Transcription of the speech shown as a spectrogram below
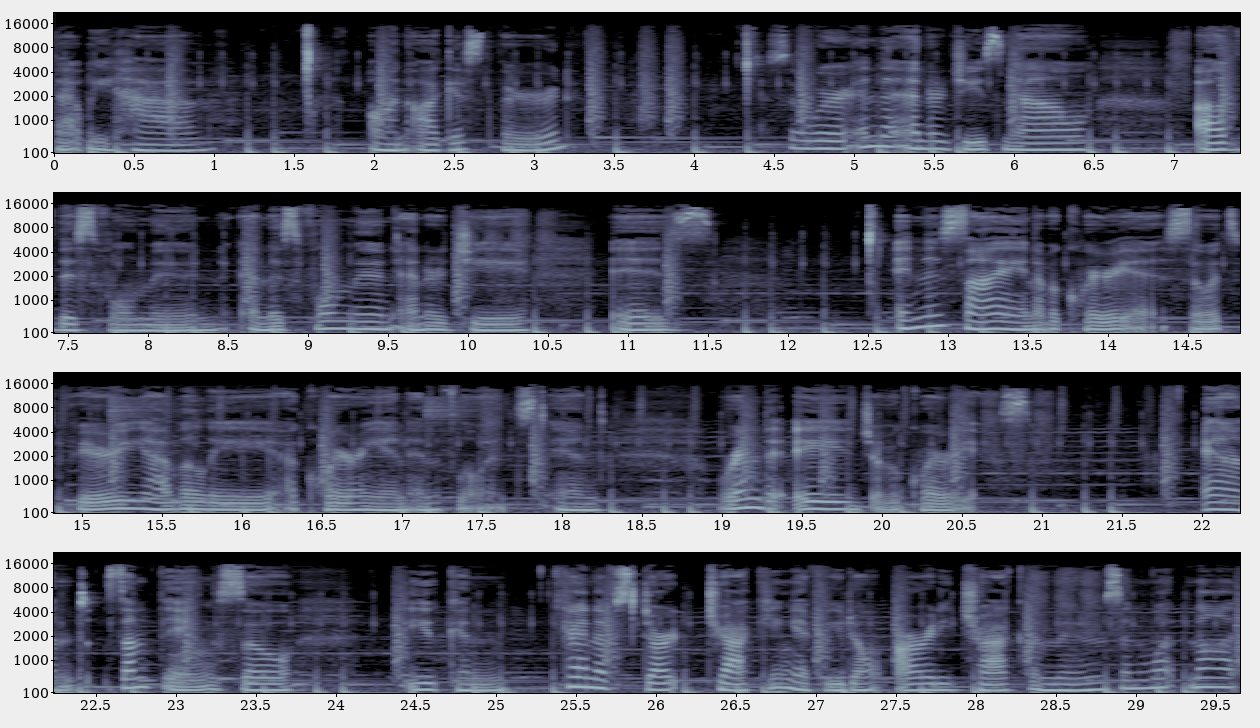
that we have on August 3rd. So, we're in the energies now of this full moon, and this full moon energy is in the sign of Aquarius. So, it's very heavily Aquarian influenced, and we're in the age of Aquarius. And something so you can kind of start tracking if you don't already track the moons and whatnot.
